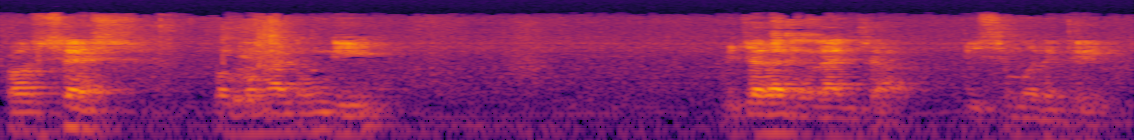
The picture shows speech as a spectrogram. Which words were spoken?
proses pembangunan undi berjalan dengan lancar di semua negeri.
